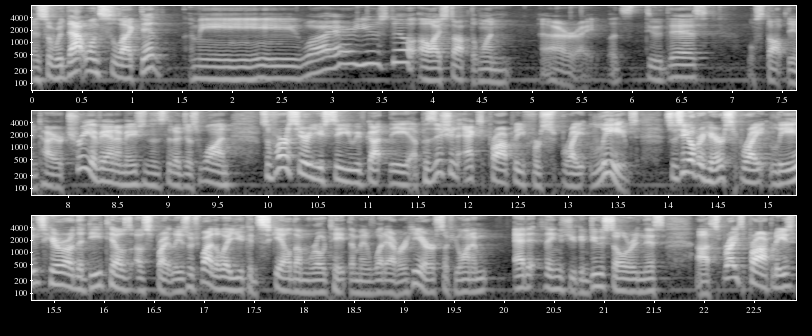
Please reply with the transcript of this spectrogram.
and so with that one selected, I mean, why are you still? Oh, I stopped the one. All right, let's do this. We'll stop the entire tree of animations instead of just one. So first here you see we've got the uh, position X property for sprite leaves. So see over here, sprite leaves. Here are the details of sprite leaves, which by the way, you could scale them, rotate them, and whatever here. So if you want to edit things, you can do so in this uh, sprites properties,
